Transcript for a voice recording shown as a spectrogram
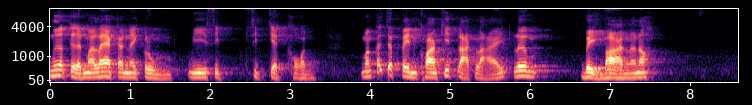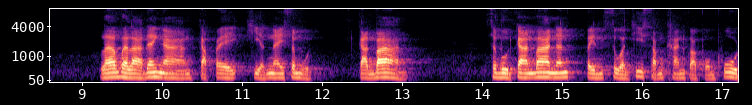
เมื่อเกิดมาแลกกันในกลุ่มมี10 17 คน มันก็จะเป็นความคิดหลากหลาย เริ่มเบ่งบานแล้วเนาะแล้วเวลาได้งานกลับไปเขียนในสมุดการบ้าน สมุดการบ้านนั้นเป็นส่วนที่สำคัญกว่าผมพูด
